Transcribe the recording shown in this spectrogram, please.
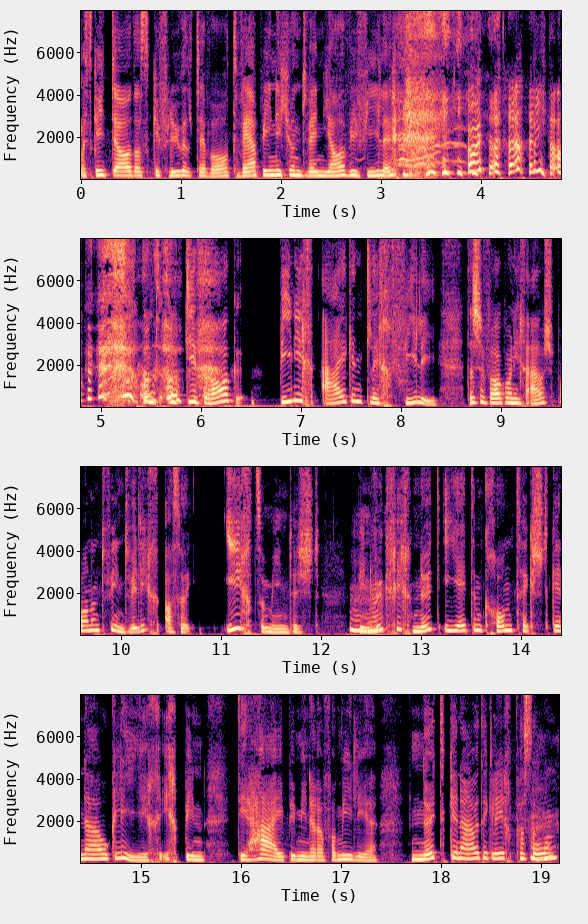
es gibt ja das geflügelte Wort, wer bin ich und wenn ja, wie viele? ja. und, und die Frage, bin ich eigentlich viele? Das ist eine Frage, die ich auch spannend finde, weil ich, also ich zumindest, bin wirklich nicht in jedem Kontext genau gleich. Ich bin die bei meiner Familie nicht genau die gleiche Person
